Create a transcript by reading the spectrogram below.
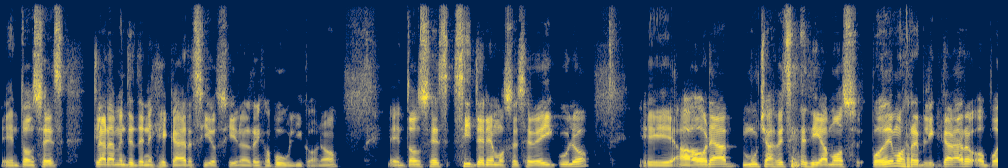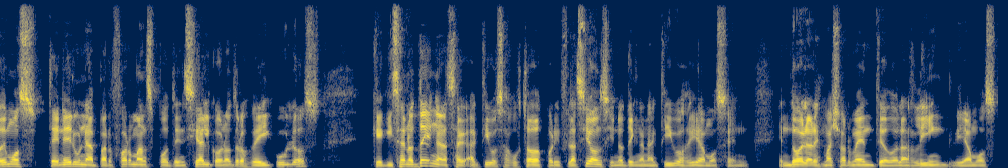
Entonces, claramente tenés que caer sí o sí en el riesgo público, ¿no? Entonces, sí tenemos ese vehículo. Eh, ahora, muchas veces, digamos, podemos replicar o podemos tener una performance potencial con otros vehículos que quizá no tengan activos ajustados por inflación, sino tengan activos, digamos, en, dólares mayormente o dólar link, digamos,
